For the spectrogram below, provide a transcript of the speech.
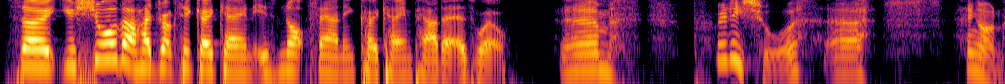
So, you're sure that hydroxycocaine is not found in cocaine powder as well? Um, pretty sure. Uh, hang on.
